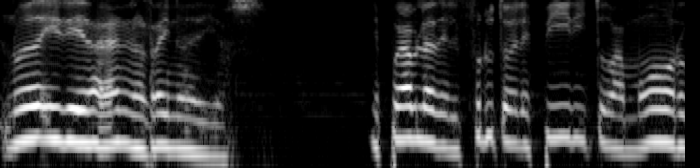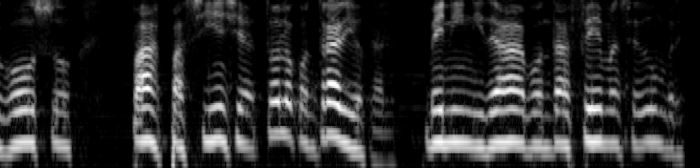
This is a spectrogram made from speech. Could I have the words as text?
no heredarán el reino de Dios. Después habla del fruto del Espíritu, amor, gozo, paz, paciencia, todo lo contrario, benignidad, bondad, fe, mansedumbre.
